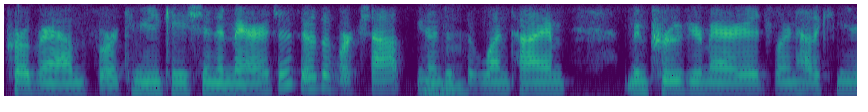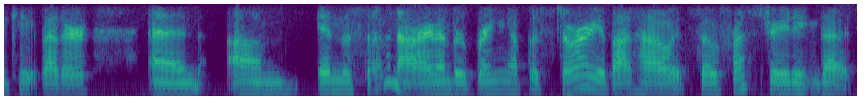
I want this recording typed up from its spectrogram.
program for communication in marriages. It was a workshop, you know, just a one time improve your marriage, learn how to communicate better. And um, in the seminar, I remember bringing up a story about how it's so frustrating that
